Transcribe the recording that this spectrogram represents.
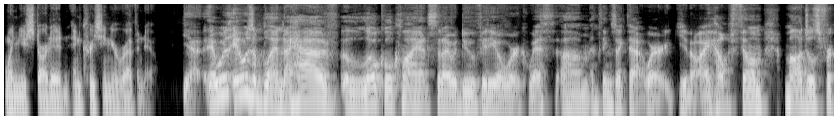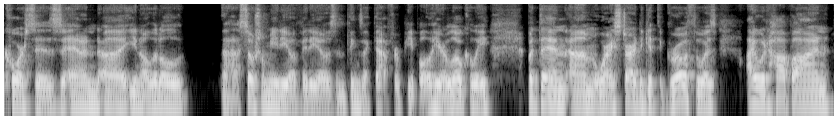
when you started increasing your revenue? Yeah, it was it was a blend. I have local clients that I would do video work with um, and things like that, where you know I helped film modules for courses and uh, you know little uh, social media videos and things like that for people here locally. But then um, where I started to get the growth was I would hop on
